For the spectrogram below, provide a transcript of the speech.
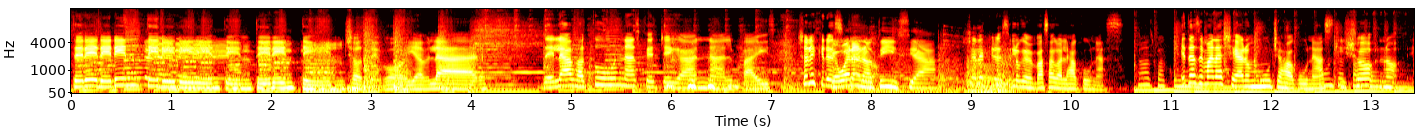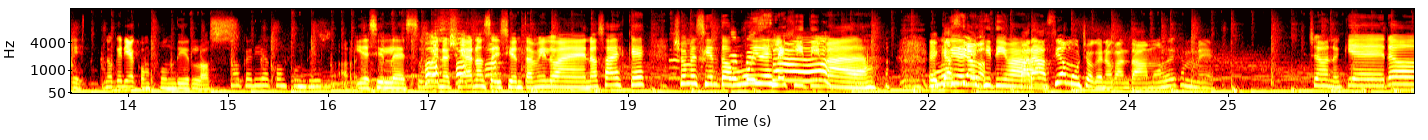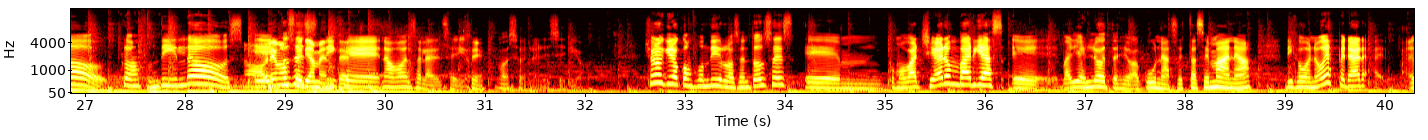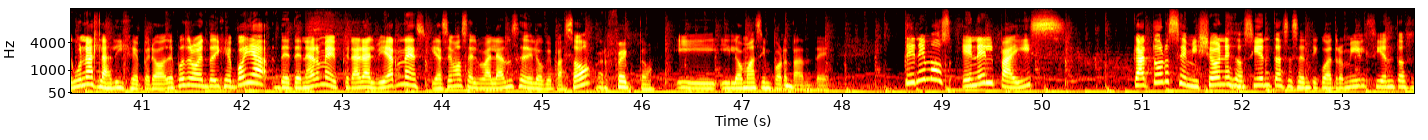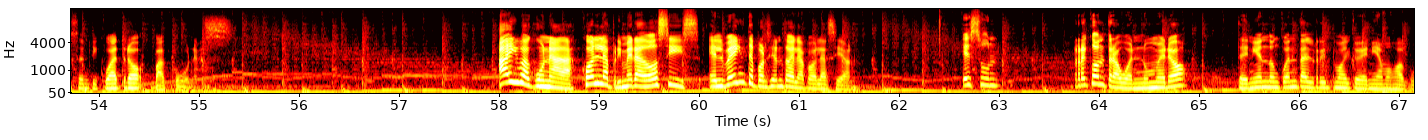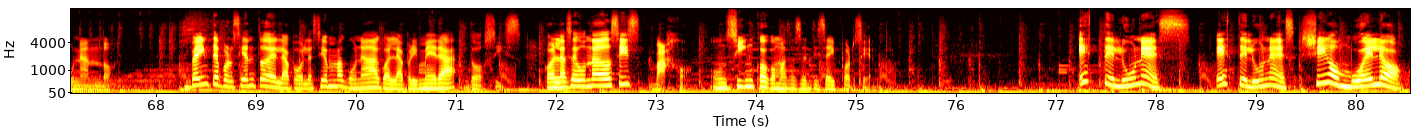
Yo te voy a hablar de las vacunas que llegan al país. Yo les quiero Qué decir buena algo. noticia. Yo les quiero decir lo que me pasa con las vacunas. Esta semana llegaron muchas vacunas Muchas y yo vacunas. no, eh, no quería confundirlos. No quería confundir. Y decirles, bueno, llegaron 600 mil, bueno, ¿sabes qué? Yo me siento muy deslegitimada. Es muy hacía, deslegitimada. pará, hacía mucho que no cantábamos. Déjenme. Yo no quiero confundirlos. No, hablemos entonces seriamente. Dije, no, vamos a hablar en serio. Sí. Vamos a hablar en serio. Yo no quiero confundirlos, entonces, eh, como va- llegaron varias, eh, varios lotes de vacunas esta semana, dije, bueno, voy a esperar, algunas las dije, pero después de un momento dije, voy a detenerme, esperar al viernes y hacemos el balance de lo que pasó Perfecto. y, y lo más importante. Tenemos en el país 14.264.164 vacunas. Vacunadas con la primera dosis el 20% de la población. Es un recontra buen número teniendo en cuenta el ritmo al que veníamos vacunando. 20% de la población vacunada con la primera dosis. Con la segunda dosis, bajo, un 5,66%. Este lunes, este lunes llega un vuelo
